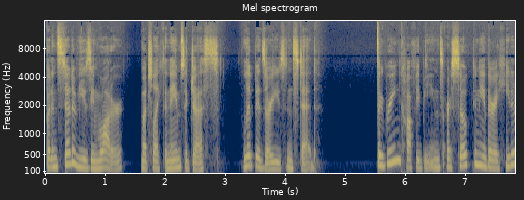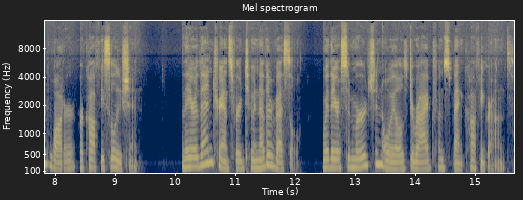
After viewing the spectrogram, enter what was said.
but instead of using water, much like the name suggests, lipids are used instead. The green coffee beans are soaked in either a heated water or coffee solution. They are then transferred to another vessel, where they are submerged in oils derived from spent coffee grounds.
